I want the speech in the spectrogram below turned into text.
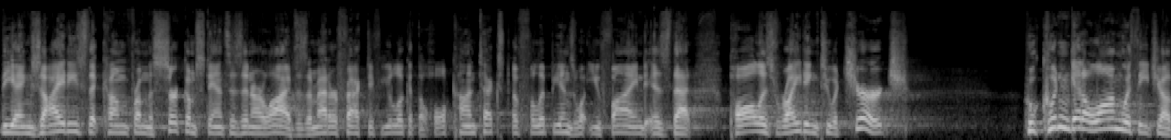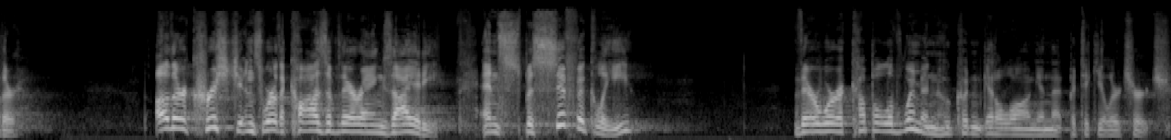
the anxieties that come from the circumstances in our lives. As a matter of fact, if you look at the whole context of Philippians, what you find is that Paul is writing to a church who couldn't get along with each other. Other Christians were the cause of their anxiety. And specifically, there were a couple of women who couldn't get along in that particular church.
